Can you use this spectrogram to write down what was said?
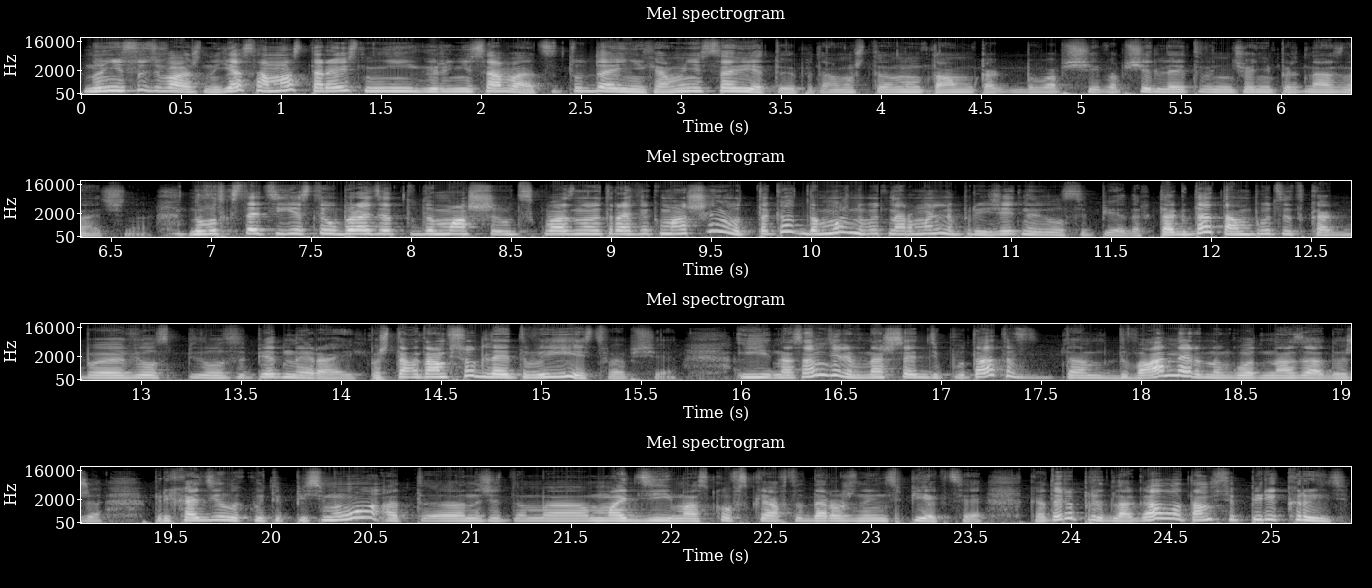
Но не суть важно. Я сама стараюсь не Игорь не соваться туда и никому не советую, потому что, ну, там как бы вообще, вообще для этого ничего не предназначено. Но вот, кстати, если убрать оттуда машин, сквозной трафик машин, вот тогда да, можно будет нормально приезжать на велосипедах. Тогда там будет как бы велосипедный рай. Потому что там, там все для этого есть вообще. И на самом деле в наш сайт депутатов там два, наверное, года назад уже приходило какое-то письмо от, э, значит, МАДИ, Московская автодорожная инспекция, которая предлагала там все перекрыть.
